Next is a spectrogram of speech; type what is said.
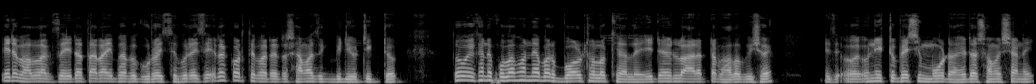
এটা ভালো লাগছে, এটা তারা এইভাবে ঘুরাইছে ঘুরাইছে, এটা করতে পারে, এটা সামাজিক ভিডিও, টিকটক। তো এখানে পোলাপানে আবার বল টলও খেলে, এটা হলো আর একটা ভালো বিষয়। উনি একটু বেশি মোটা এটা সমস্যা নেই।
